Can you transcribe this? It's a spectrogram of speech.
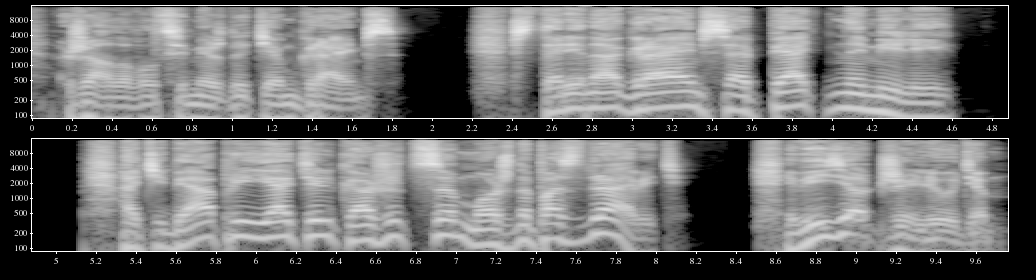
— жаловался между тем Граймс. «Старина Граймс опять на мели. А тебя, приятель, кажется, можно поздравить. Везет же людям».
